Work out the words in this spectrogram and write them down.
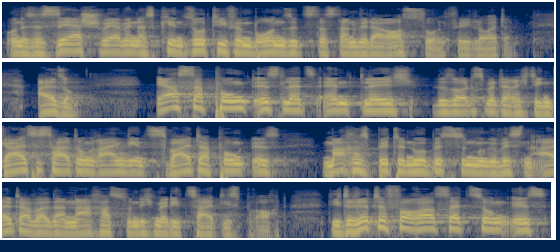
Und es ist sehr schwer, wenn das Kind so tief im Brunnen sitzt, das dann wieder rauszuholen für die Leute. Also, erster Punkt ist letztendlich, du solltest mit der richtigen Geisteshaltung reingehen. Zweiter Punkt ist, mach es bitte nur bis zu einem gewissen Alter, weil danach hast du nicht mehr die Zeit, die es braucht. Die dritte Voraussetzung ist,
